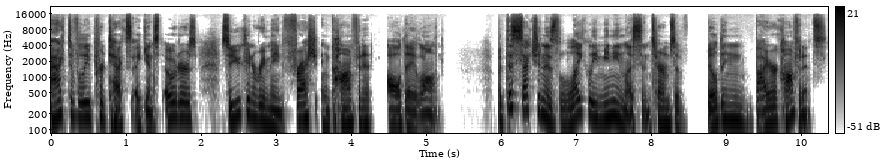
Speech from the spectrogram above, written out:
actively protects against odors so you can remain fresh and confident all day long. But this section is likely meaningless in terms of building buyer confidence.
